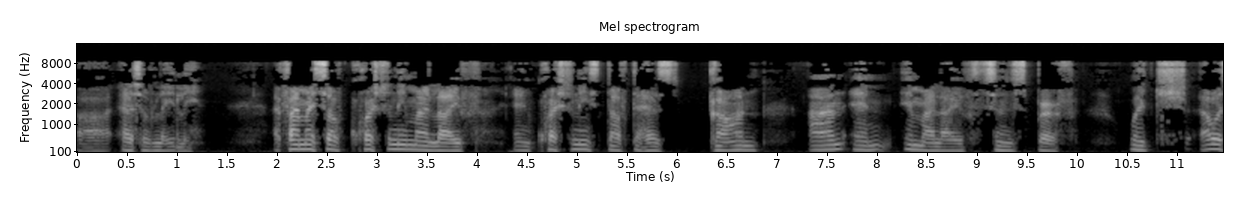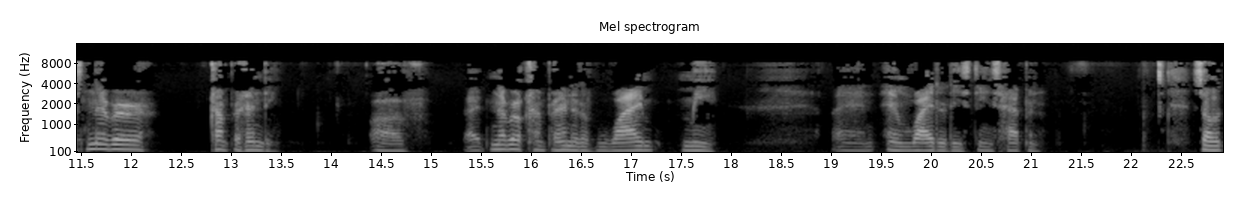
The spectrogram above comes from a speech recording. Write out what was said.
uh, as of lately. I find myself questioning my life and questioning stuff that has gone on and in my life since birth, which I was never comprehending of. I never comprehended of why me and and why do these things happen. So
